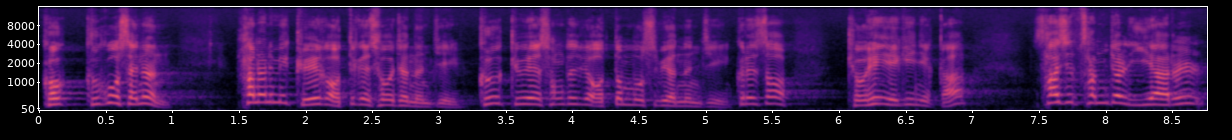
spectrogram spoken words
그, 그곳에는 하나님의 교회가 어떻게 세워졌는지 그 교회 성도들이 어떤 모습이었는지 그래서 교회 얘기니까 43절 이하를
